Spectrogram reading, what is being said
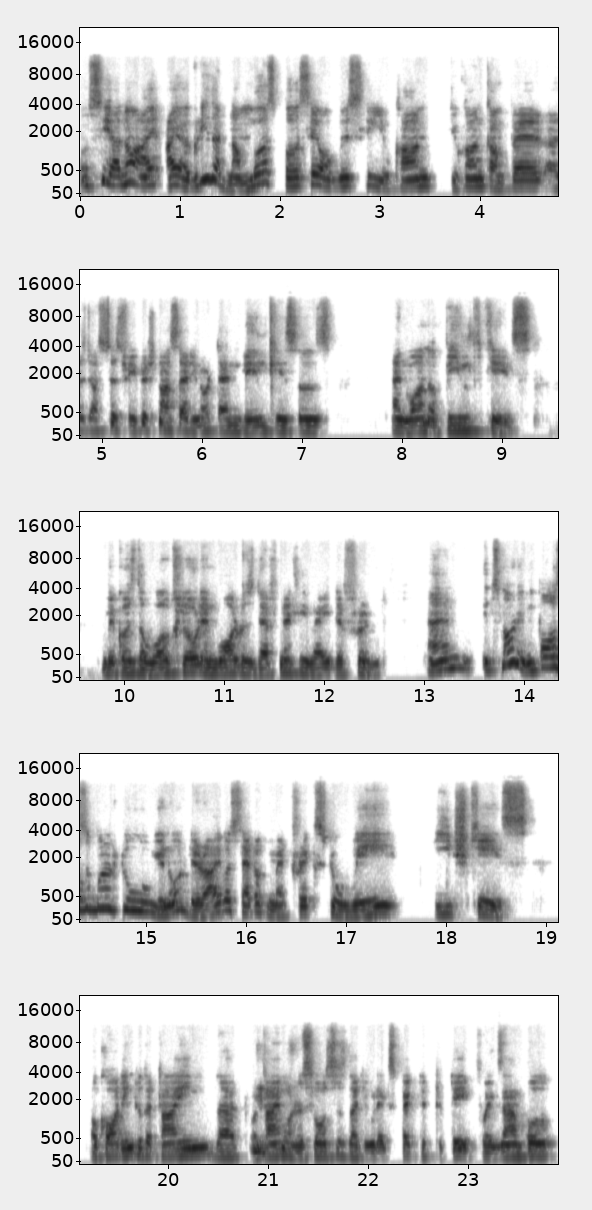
Oh, see, I know I, I agree that numbers per se, obviously, you can't you can't compare, as Justice Sri Krishna said, you know, ten bail cases and one appeal case, because the workload involved is definitely very different and it's not impossible to you know derive a set of metrics to weigh each case according to the time that or time or resources that you would expect it to take. For example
